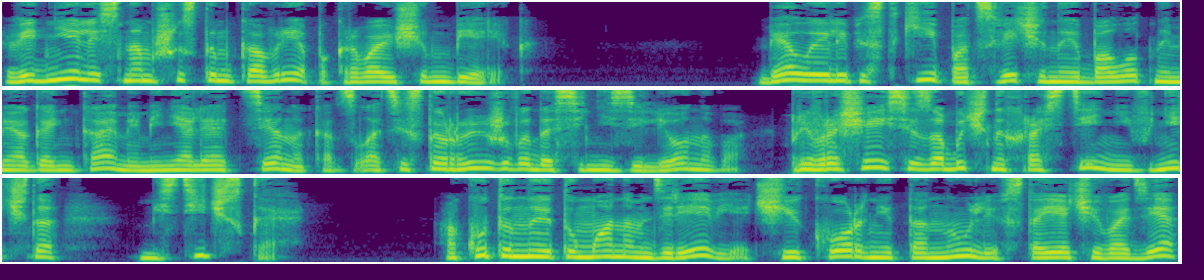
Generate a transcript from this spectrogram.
виднелись на мшистом ковре, покрывающем берег. Белые лепестки, подсвеченные болотными огоньками, меняли оттенок от золотисто-рыжего до сине-зеленого, превращаясь из обычных растений в нечто мистическое. Окутанные туманом деревья, чьи корни тонули в стоячей воде,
